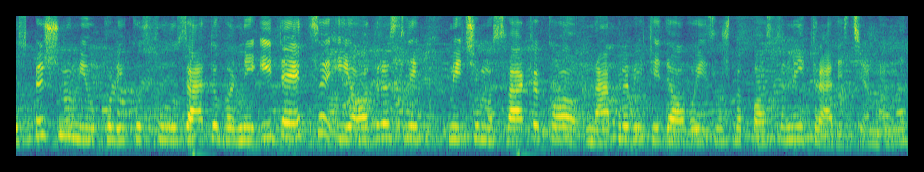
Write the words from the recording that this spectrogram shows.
uspešnom i ukoliko su zadovoljni i deca i odrasli, mi ćemo svakako napraviti da ovo izložba postane i tradicionalna.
